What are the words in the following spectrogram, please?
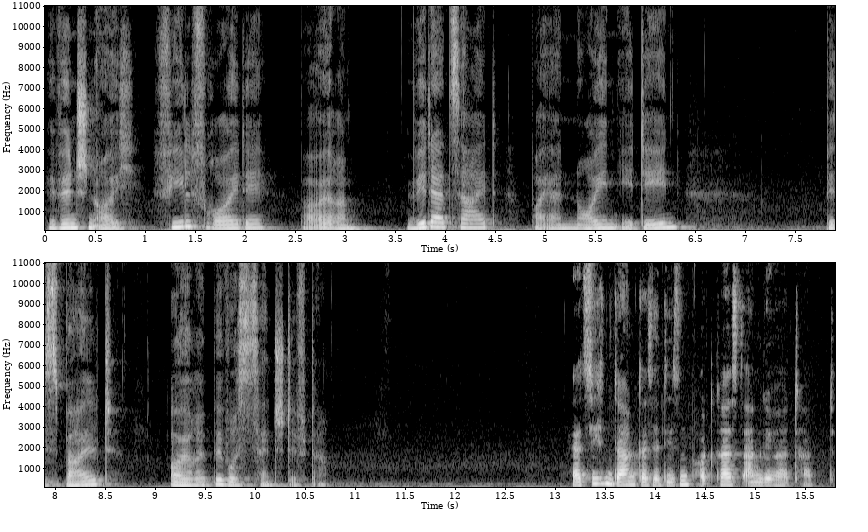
Wir wünschen euch viel Freude bei eurer Wiederzeit, bei euren neuen Ideen. Bis bald, eure Bewusstseinsstifter. Herzlichen Dank, dass ihr diesen Podcast angehört habt.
